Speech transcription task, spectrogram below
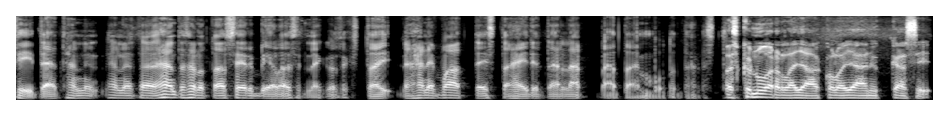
siitä, että hänen, häntä, häntä sanotaan serbialaisen näköiseksi tai hänen vaatteista heitetään läppää tai muuta tällaista. Olisiko nuorella Jaakolla jäänyt käsi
